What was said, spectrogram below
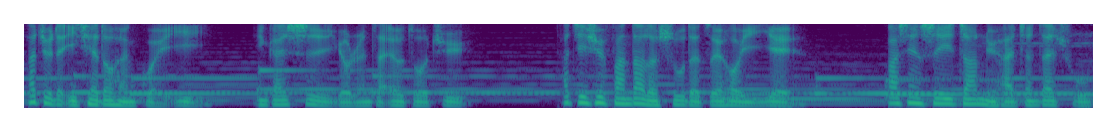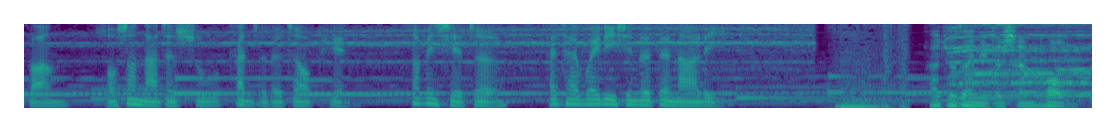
他觉得一切都很诡异，应该是有人在恶作剧。他继续翻到了书的最后一页，发现是一张女孩站在厨房，手上拿着书看着的照片，上面写着：“还猜威力现在在哪里？”他就在你的身后。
